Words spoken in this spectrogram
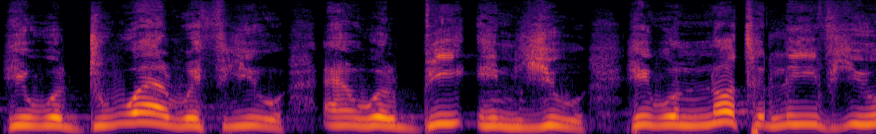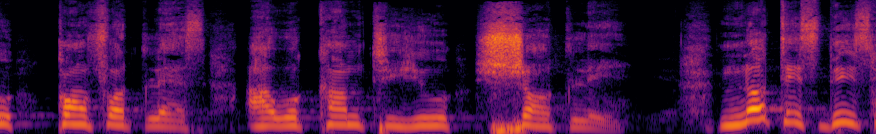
he will dwell with you and will be in you. He will not leave you comfortless. I will come to you shortly. Notice these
